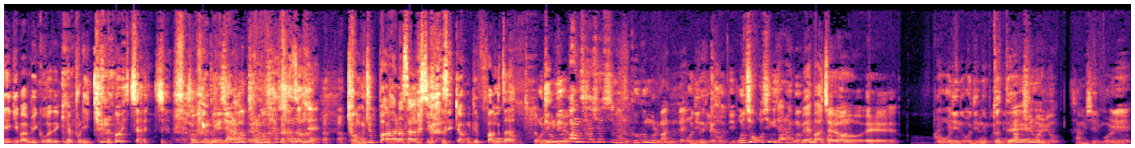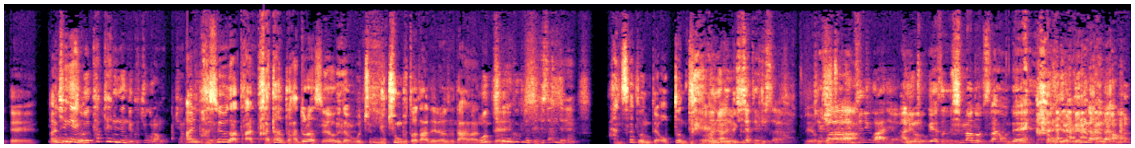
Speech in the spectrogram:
얘기만 믿고 가는데 개풀 있기로 있지 않지. 쇼핑 그 잘못 잘못 사셨는데? 가서 경주빵 하나 사가지고 가서 경주빵 사. 경주빵 사셨으면 그 건물 맞는데. 어딘데요? 어디? 오시 오시기잖아요. 그네 맞아요. 예 어디는 어디는 없던데. 잠실몰요. 잠실몰. 예. 예. 1층에 무슨- 그 탑텐 있는데 그쪽으로 안 안 아니? 봤어요 다다다 다 돌았어요 그다음 5층 6층부터 다 내려서 5층에 나갔는데 거기도 되게 싼데. 안 사던데 없던데 아니 아니 진짜 되게 싸요. 그래요? 기준이 제가 틀린 거 아니에요? 아니요. 이쪽에서는 10만 원도. 그러니까요.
